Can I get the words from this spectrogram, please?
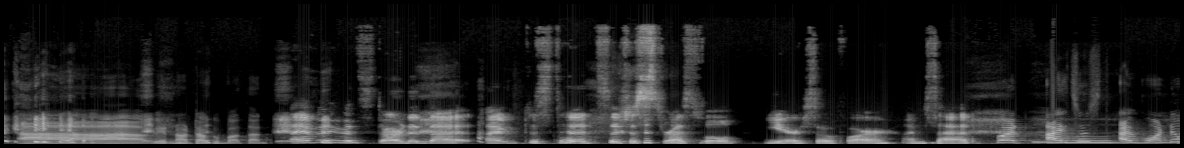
ah, we're not talking about that. I haven't even started that. I've just had such a stressful year so far. I'm sad. But I just I wonder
